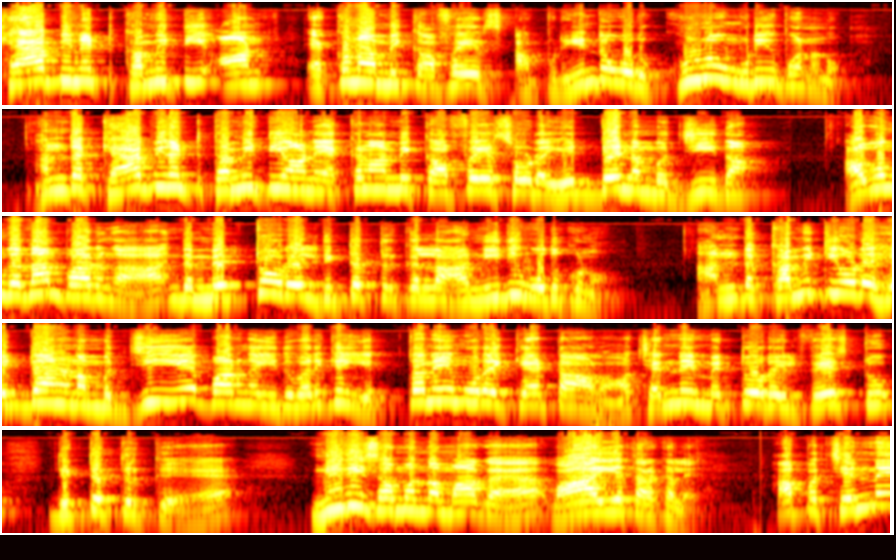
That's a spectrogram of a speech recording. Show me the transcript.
cabinet committee on economic affairs அப்படின்ற ஒரு குழு முடிவு பண்ணணும். அந்த கேபினட் கமிட்டி ஆன் எக்கனாமிக் அஃபேர்ஸோட ஹெட்டே நம்ம ஜி தான். அவங்க தான் பாருங்க இந்த மெட்ரோ ரயில் திட்டத்திற்கெல்லாம் நிதி ஒதுக்கணும். அந்த கமிட்டியோட ஹெட்டான நம்ம ஜியே பாருங்க இது வரைக்கும் எத்தனை முறை கேட்டாலும் Chennai metro rail phase two திட்டத்திற்கு நிதி சம்பந்தமாக வாயே திறக்கலை. அப்போ சென்னை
